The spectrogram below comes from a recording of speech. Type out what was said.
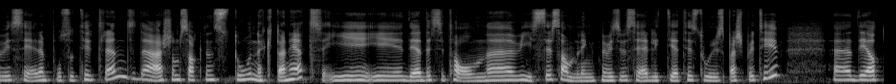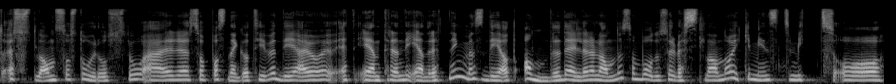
vi ser en positiv trend. Det er som sagt en stor nøkternhet i, i det disse tallene viser, sammenlignet med hvis vi ser litt i et historisk perspektiv. Eh, det at Østlands- og Stor-Oslo er såpass negative, det er jo én trend i én retning. Mens det at andre deler av landet, som både Sør-Vestlandet og ikke minst Midt- og,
